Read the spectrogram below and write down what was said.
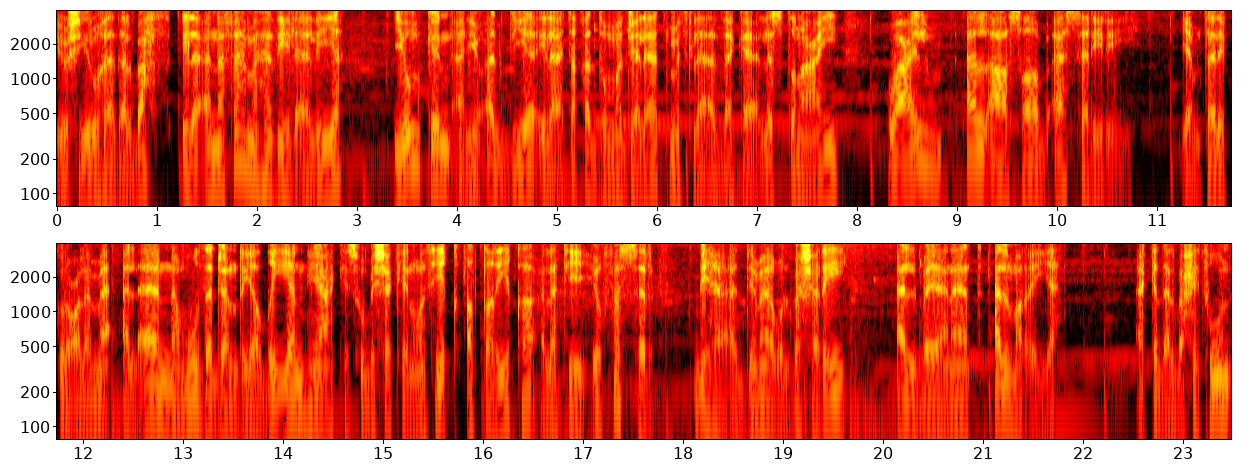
يشير هذا البحث إلى أن فهم هذه الآلية يمكن أن يؤدي إلى تقدم مجالات مثل الذكاء الاصطناعي وعلم الأعصاب السريري. يمتلك العلماء الآن نموذجا رياضيا يعكس بشكل وثيق الطريقة التي يفسر بها الدماغ البشري البيانات المرئية. أكد الباحثون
